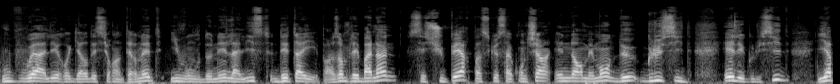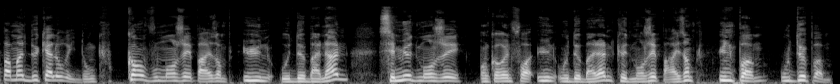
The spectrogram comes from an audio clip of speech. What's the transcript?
vous pouvez aller regarder sur internet, ils vont vous donner la liste détaillée. Par exemple, les bananes, c'est super parce que ça contient énormément de glucides. Et les glucides, il y a pas mal de calories. Quand vous mangez par exemple une ou deux bananes, c'est mieux de manger encore une fois une ou deux bananes que de manger par exemple une pomme ou deux pommes,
